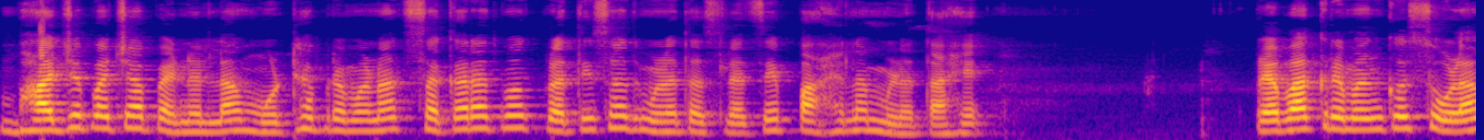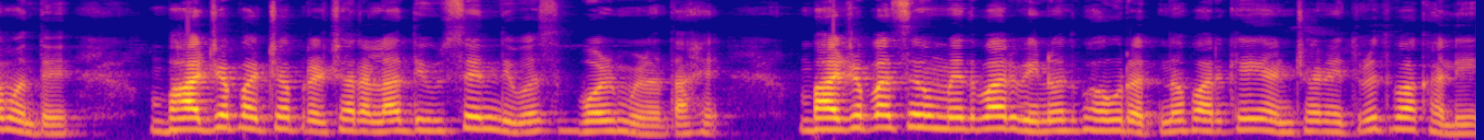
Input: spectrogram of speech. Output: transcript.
भाजपच्या पॅनलला मोठ्या प्रमाणात सकारात्मक प्रतिसाद मिळत असल्याचे पाहायला मिळत आहे. प्रभाग क्रमांक सोळामध्ये भाजपाच्या प्रचाराला दिवसेंदिवस बळ मिळत आहे. भाजपाचे उमेदवार विनोद भाऊ रत्नपारखे यांच्या नेतृत्वाखाली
